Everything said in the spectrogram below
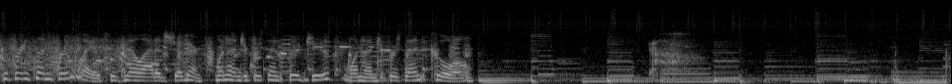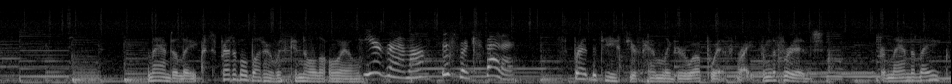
Capri Sun Fruit Waves with no added sugar. 100% fruit juice, 100% cool. Land O'Lakes, spreadable butter with canola oil. Here, Grandma. This works better. Spread the taste your family grew up with right from the fridge. From Land O'Lakes.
